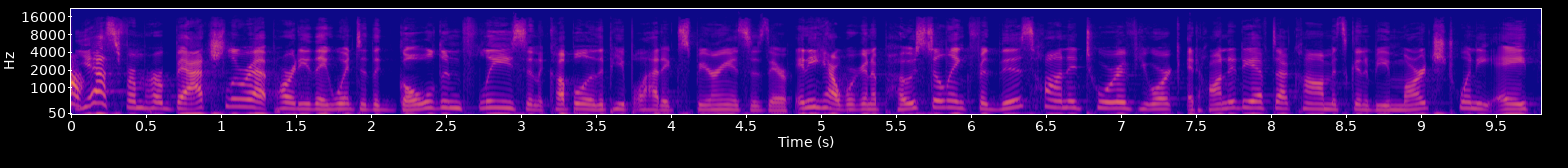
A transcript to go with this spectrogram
God. Yes, from her bachelorette party, they went to the Golden Fleece, and a couple of the people had experiences there. Anyhow, we're going to post a link for this haunted tour of York at hauntedaf.com. It's going to be March 28th,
